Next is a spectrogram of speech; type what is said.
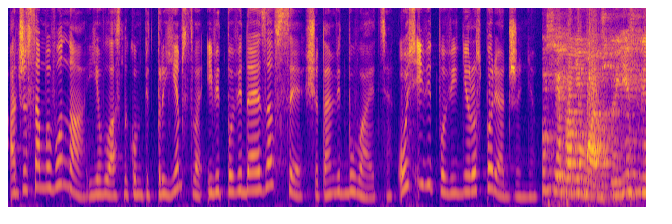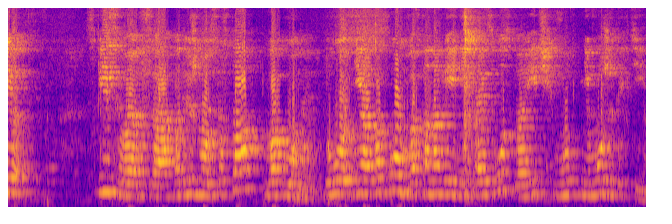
Адже саме вона є власником підприємства і відповідає за все, що там відбувається. Ось і відповідні розпорядження. Мы все понимаем, что если списывается подвижной состав вагоны, то ни о каком восстановлении производства речь мо- не может идти.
